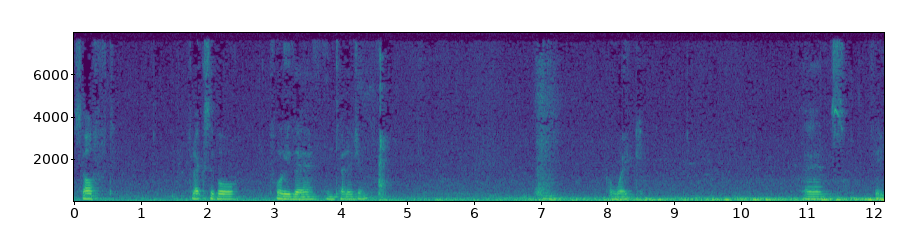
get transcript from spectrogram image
Soft, flexible, fully there, intelligent, awake. Hands, feet.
